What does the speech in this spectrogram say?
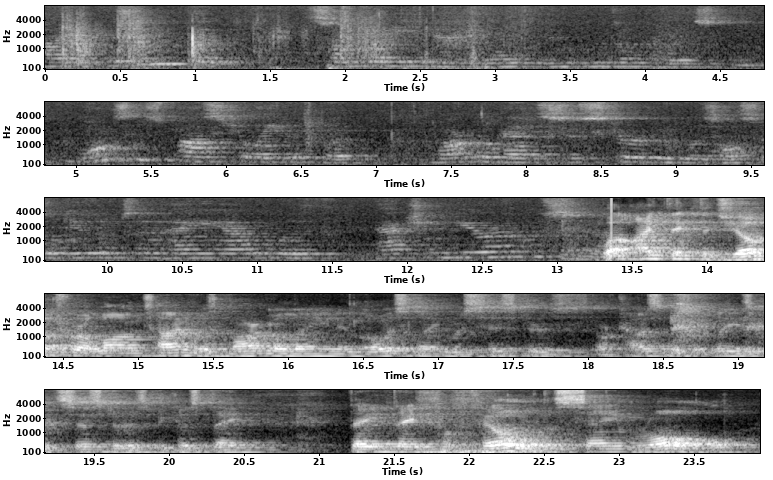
I presume that somebody in the old has long since postulated that Margot had a sister who was also given to hanging out with action heroes. Well, I think the joke for a long time was Margot Lane and Lois Lane were sisters, or cousins at least, but sisters, because they, they, they fulfilled the same role.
